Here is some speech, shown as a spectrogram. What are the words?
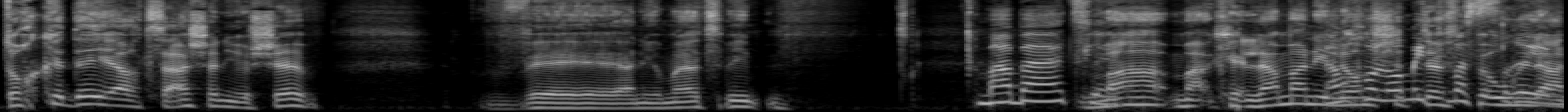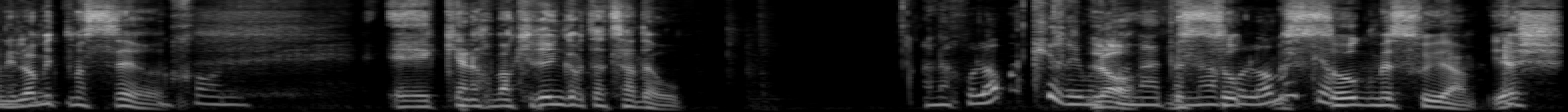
תוך כדי ההרצאה שאני יושב, ואני אומר לעצמי, מה הבעיה אצלנו? מה, מה, כן, למה אני לא לא משתף מתמסרים? פעולה? אני לא מתמסר. נכון. אה, כי אנחנו מכירים גם את הצד ההוא. אנחנו לא מכירים לא, אותו, נתן, אנחנו לא מכירים. בסוג מסוים. יש,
